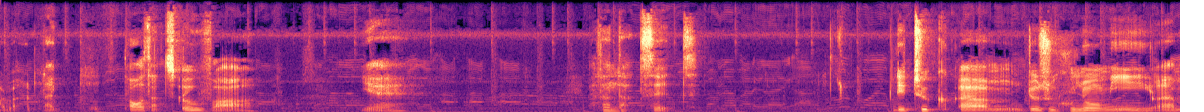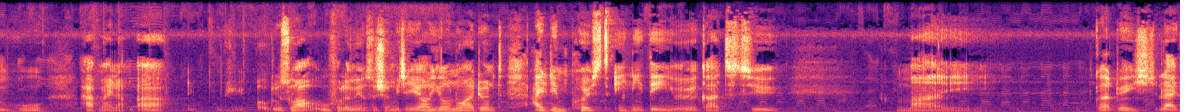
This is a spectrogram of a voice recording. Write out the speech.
about like all that's over. Yeah. And then that's it. They took um, those who know me, um, who have my number, those who, are, who follow me on social media, y'all, y'all know I don't, I didn't post anything in regards to my graduation, like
